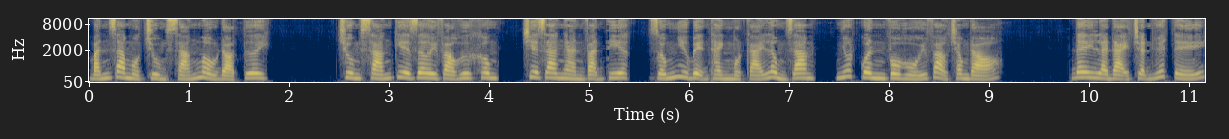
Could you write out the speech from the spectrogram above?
bắn ra một chùm sáng màu đỏ tươi. Chùm sáng kia rơi vào hư không, chia ra ngàn vạn tia, giống như bện thành một cái lồng giam, nhốt quân vô hối vào trong đó. Đây là đại trận huyết tế,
